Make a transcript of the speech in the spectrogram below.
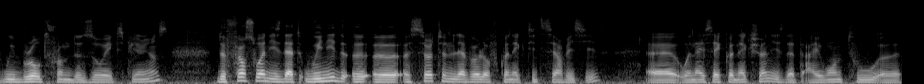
we brought from the Zoe experience. The first one is that we need a, a, a certain level of connected services. Uh, when I say connection, is that I want to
